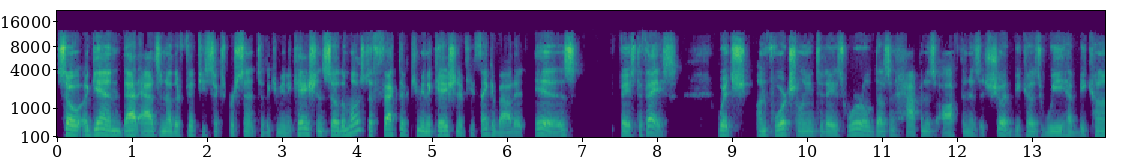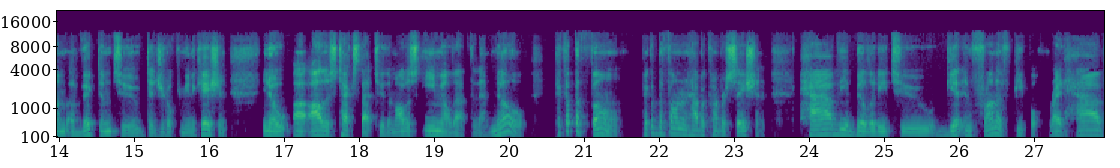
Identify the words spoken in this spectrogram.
So, again, that adds another 56% to the communication. So, the most effective communication, if you think about it, is face to face which unfortunately in today's world doesn't happen as often as it should because we have become a victim to digital communication you know, uh, I'll just text that to them. I'll just email that to them. No, pick up the phone, pick up the phone and have a conversation. Have the ability to get in front of people, right? Have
